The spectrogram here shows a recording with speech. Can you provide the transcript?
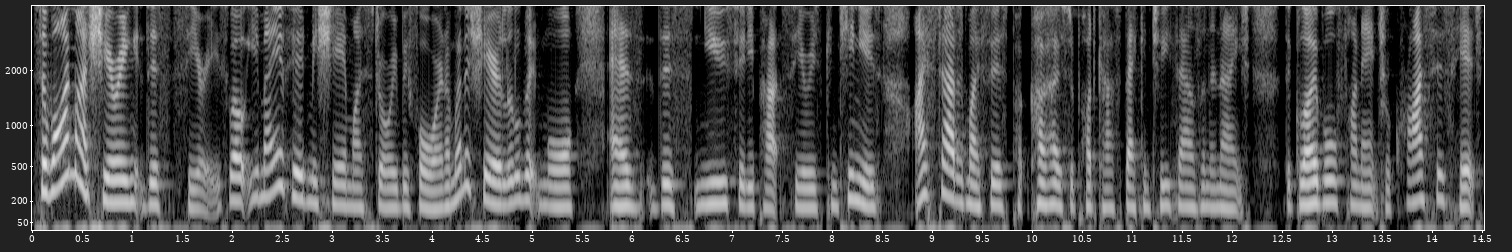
So, why am I sharing this series? Well, you may have heard me share my story before, and I'm going to share a little bit more as this new 30 part series continues. I started my first co hosted podcast back in 2008. The global financial crisis hit,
